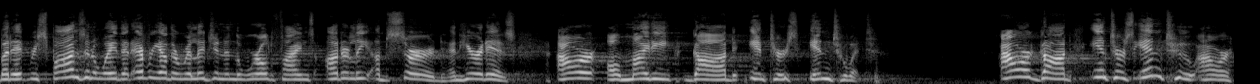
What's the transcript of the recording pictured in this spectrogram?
but it responds in a way that every other religion in the world finds utterly absurd. And here it is Our Almighty God enters into it. Our God enters into our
